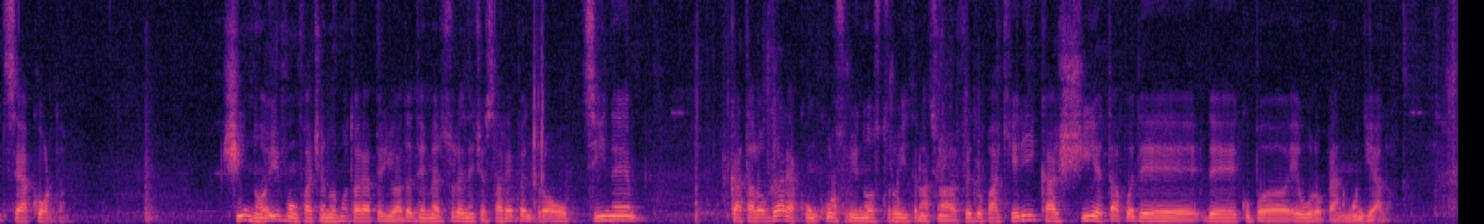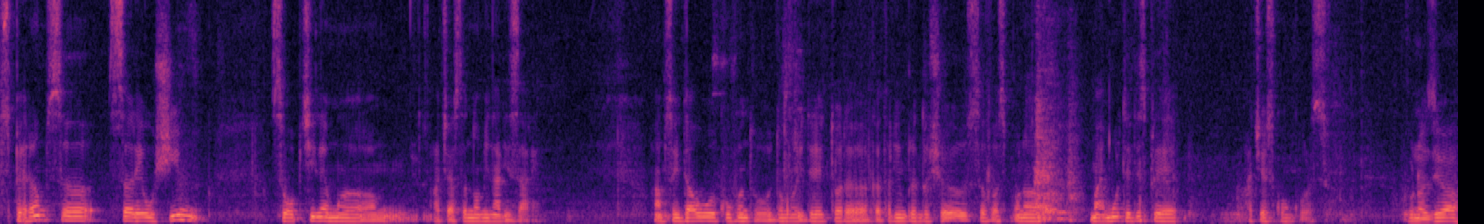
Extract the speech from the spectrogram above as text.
se acordă. Și noi vom face în următoarea perioadă demersurile necesare pentru a obține catalogarea concursului nostru internațional Alfredo Pacheri ca și etapă de, de cupă europeană mondială. Sperăm să, să reușim să obținem uh, această nominalizare. Am să-i dau cuvântul domnului director uh, Cătălin Brândușeu să vă spună mai multe despre acest concurs. Bună ziua!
